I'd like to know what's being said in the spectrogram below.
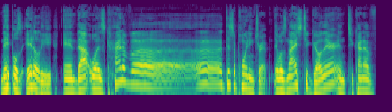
Naples, Italy, and that was kind of a, a disappointing trip. It was nice to go there and to kind of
